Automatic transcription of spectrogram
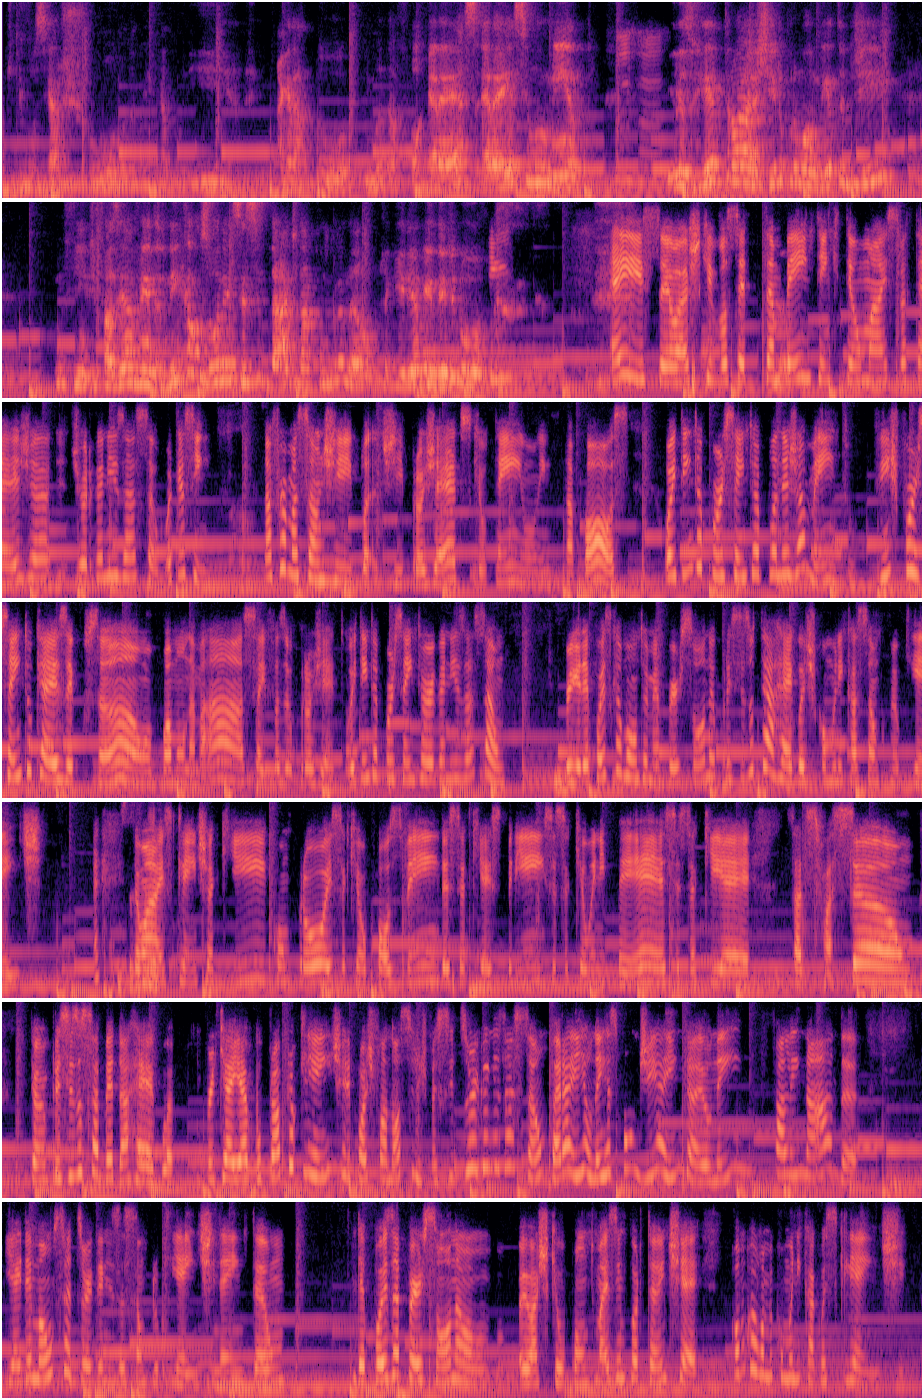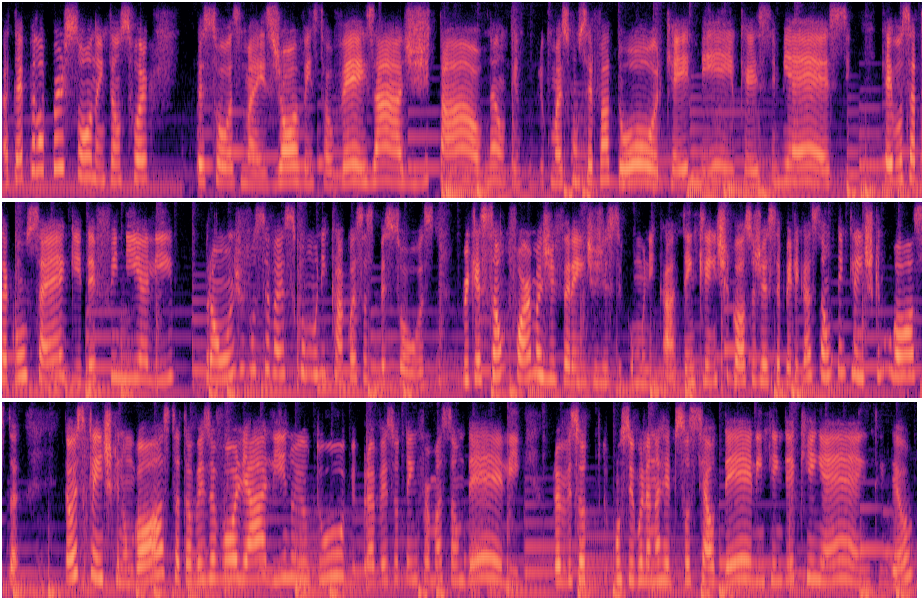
O que, que você achou da mercadoria? Agradou? Me manda foto. Era, essa, era esse momento. Eles retroagiram para o momento de enfim, de fazer a venda. Nem causou necessidade da compra, não. Já queria vender de novo. É isso, eu acho que você também tem que ter uma estratégia de organização. Porque, assim, na formação de, de projetos que eu tenho na pós, 80% é planejamento, 20% que é execução, com a mão na massa e fazer o projeto, 80% é organização. Porque depois que eu monto a minha persona, eu preciso ter a régua de comunicação com o meu cliente. Né? Então, ah, esse cliente aqui comprou, esse aqui é o pós-venda, esse aqui é a experiência, esse aqui é o NPS, esse aqui é satisfação. Então, eu preciso saber da régua. Porque aí o próprio cliente ele pode falar, nossa, gente, mas que desorganização, peraí, eu nem respondi ainda, eu nem falei nada. E aí demonstra desorganização para o cliente, né? Então, depois da persona, eu acho que o ponto mais importante é como que eu vou me comunicar com esse cliente? Até pela persona. Então, se for pessoas mais jovens, talvez, ah, digital, não, tem um público mais conservador, que é e-mail, que é SMS, que aí você até consegue definir ali para onde você vai se comunicar com essas pessoas, porque são formas diferentes de se comunicar. Tem cliente que gosta de receber ligação, tem cliente que não gosta. Então, esse cliente que não gosta, talvez eu vou olhar ali no YouTube para ver se eu tenho informação dele, para ver se eu consigo olhar na rede social dele, entender quem é, entendeu?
